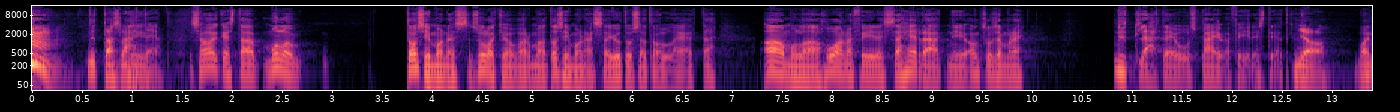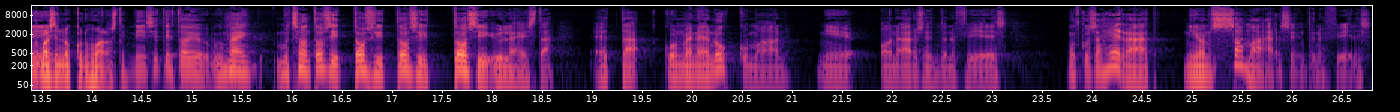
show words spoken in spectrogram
mm, nyt taas lähtee. Niin. Se on oikeastaan, mulla on tosi monessa, sullakin on varmaan tosi monessa jutussa tolleen, että aamulla on huono fiilis, sä heräät, niin onko sulla semmoinen, nyt lähtee uusi päivä fiilis, tiedätkö? Joo, vaikka Niin. mä olisin nukkunut huonosti. Niin sitten toi, mä en, mutta se on tosi, tosi, tosi, tosi yleistä, että kun menee nukkumaan, niin on ärsyntynyt fiilis, mutta kun sä heräät, niin on sama ärsyntynyt fiilis,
